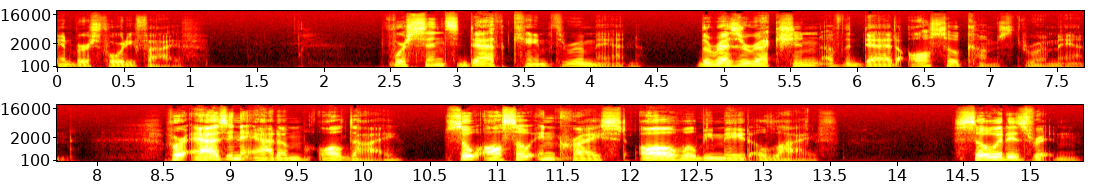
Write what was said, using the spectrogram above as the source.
and verse 45. For since death came through a man, the resurrection of the dead also comes through a man. For as in Adam all die, so also in Christ all will be made alive. So it is written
